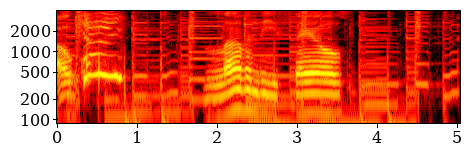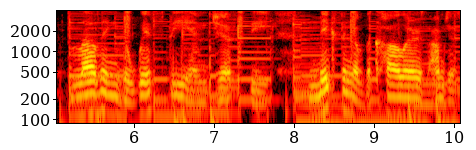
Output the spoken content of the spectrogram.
Okay. Loving these sails. Loving the wispy and just the mixing of the colors. I'm just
